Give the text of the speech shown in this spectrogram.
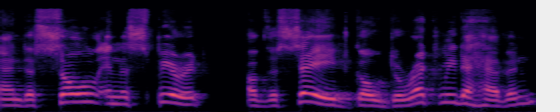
and the soul and the spirit of the saved go directly to heaven,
